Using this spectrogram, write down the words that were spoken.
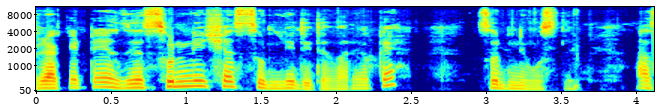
ব্র্যাকেটে যে সুন্নি, সে সুন্নি দিতে পারে ওকে সুন্নি মুসলিম। আর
